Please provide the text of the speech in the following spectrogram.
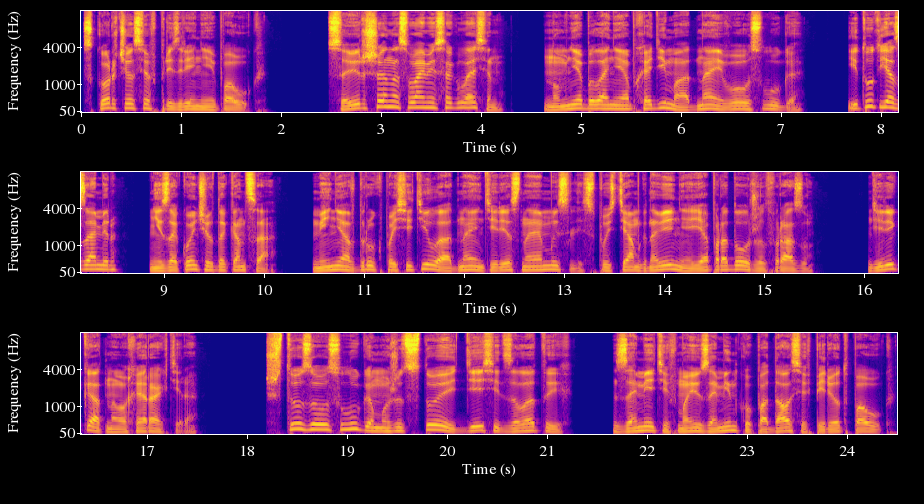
скорчился в презрении паук. «Совершенно с вами согласен», но мне была необходима одна его услуга. И тут я замер, не закончив до конца. Меня вдруг посетила одна интересная мысль. Спустя мгновение я продолжил фразу. Деликатного характера. Что за услуга может стоить 10 золотых? Заметив мою заминку, подался вперед паук.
